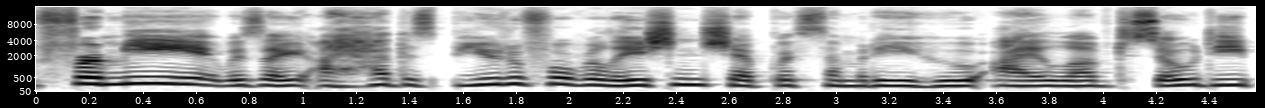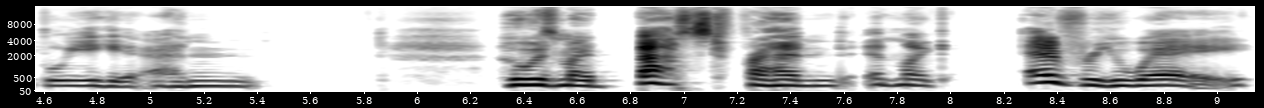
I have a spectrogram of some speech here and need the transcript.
for me, it was like I had this beautiful relationship with somebody who I loved so deeply and who was my best friend in, like, every way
